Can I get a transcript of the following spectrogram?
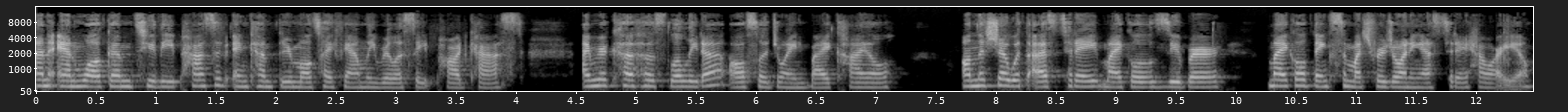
Everyone, and welcome to the Passive Income Through Multifamily Real Estate podcast. I'm your co host, Lolita, also joined by Kyle. On the show with us today, Michael Zuber. Michael, thanks so much for joining us today. How are you?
